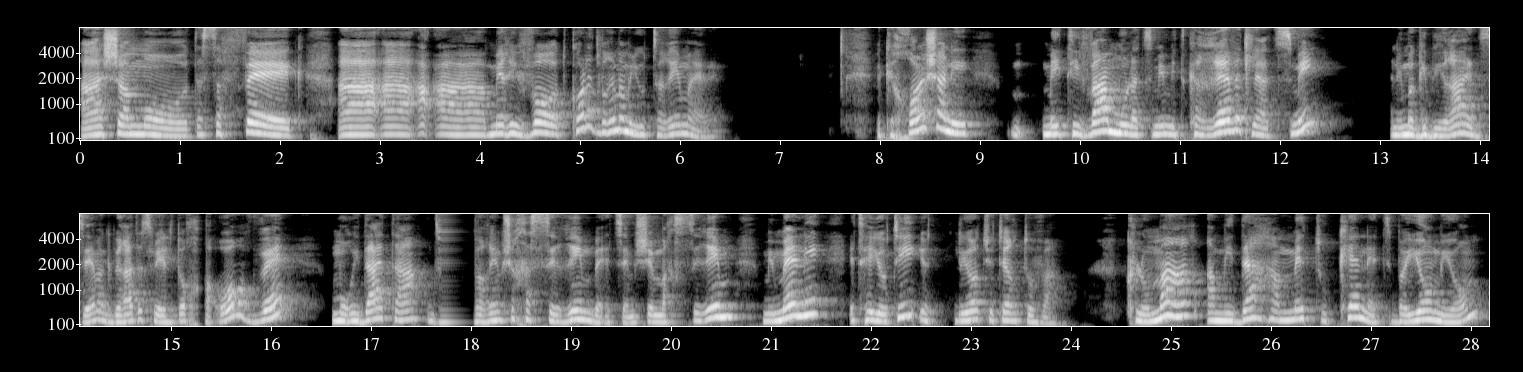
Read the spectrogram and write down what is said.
ההאשמות, הספק, המריבות, כל הדברים המיותרים האלה. וככל שאני מיטיבה מול עצמי, מתקרבת לעצמי, אני מגבירה את זה, מגבירה את עצמי אל תוך האור, ומורידה את הדברים שחסרים בעצם, שמחסירים ממני את היותי להיות יותר טובה. כלומר, המידה המתוקנת ביום-יום,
